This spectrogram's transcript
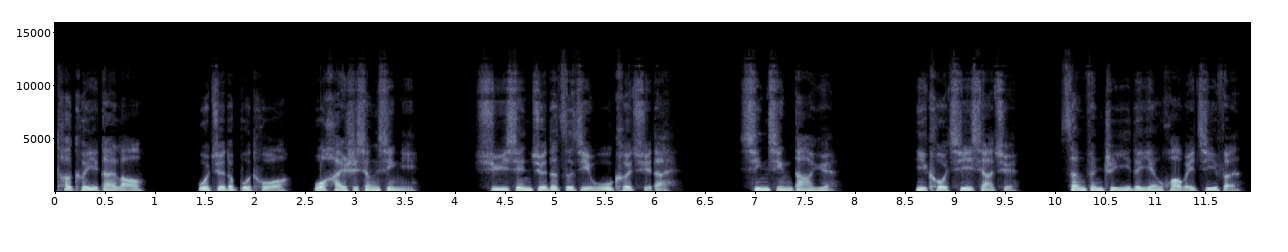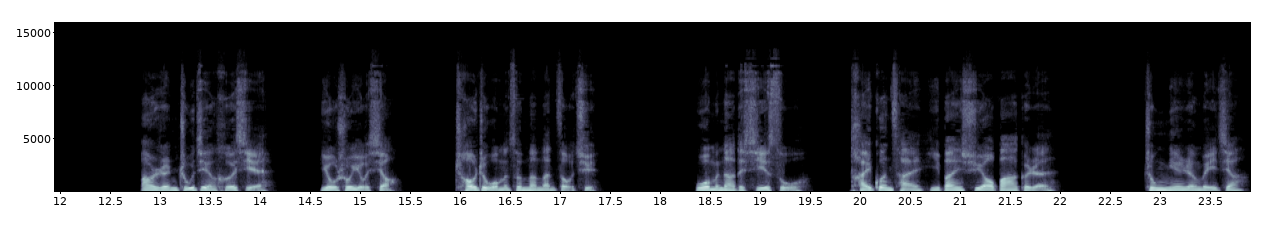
他可以代劳。我觉得不妥，我还是相信你。许仙觉得自己无可取代，心情大悦，一口气下去，三分之一的烟化为齑粉。二人逐渐和谐，有说有笑，朝着我们村慢慢走去。我们那的习俗，抬棺材一般需要八个人，中年人为佳，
